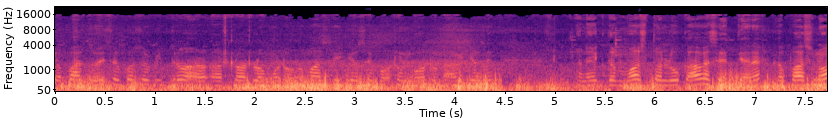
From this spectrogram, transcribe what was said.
કપાસ જોઈ શકો છો મિત્રો આટલો આટલો મોટો કપાસ થઈ ગયો છે બોટન બોટન આવી ગયો છે. અને એકદમ મસ્ત લુક આવે છે અત્યારે કપાસનો.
